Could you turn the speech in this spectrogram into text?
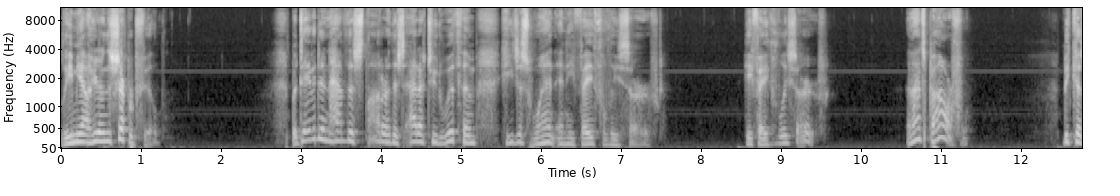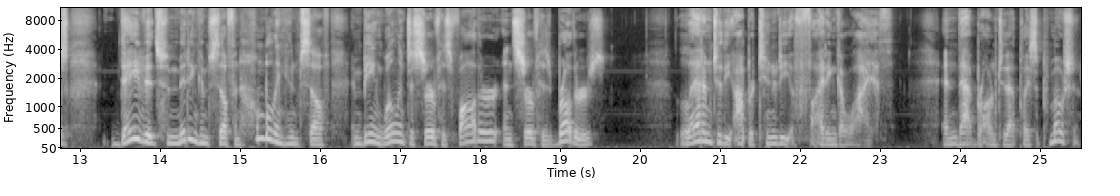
leave me out here in the shepherd field. But David didn't have this thought or this attitude with him. He just went and he faithfully served. He faithfully served. And that's powerful. Because David submitting himself and humbling himself and being willing to serve his father and serve his brothers led him to the opportunity of fighting Goliath. And that brought him to that place of promotion.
